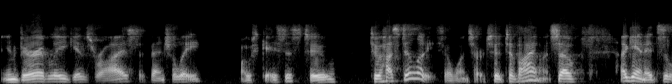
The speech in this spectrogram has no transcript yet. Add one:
invariably gives rise, eventually, most cases, to to hostility of one sort, to, to violence. So again, it's a,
